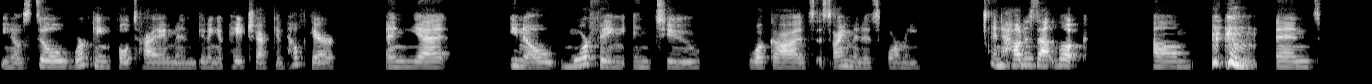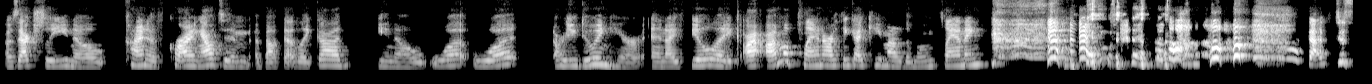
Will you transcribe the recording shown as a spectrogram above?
you know, still working full time and getting a paycheck in healthcare, and yet, you know, morphing into what God's assignment is for me. And how does that look? Um, and I was actually, you know, kind of crying out to him about that, like, God, you know, what, what are you doing here? And I feel like I, I'm a planner. I think I came out of the womb planning. that's just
